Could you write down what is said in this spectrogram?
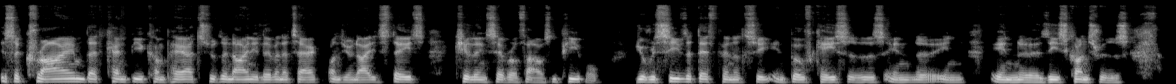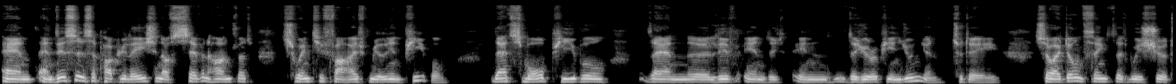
is a crime that can be compared to the 9 11 attack on the United States, killing several thousand people. You receive the death penalty in both cases in uh, in in uh, these countries, and and this is a population of 725 million people. That's more people than uh, live in the in the European Union today. So I don't think that we should,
